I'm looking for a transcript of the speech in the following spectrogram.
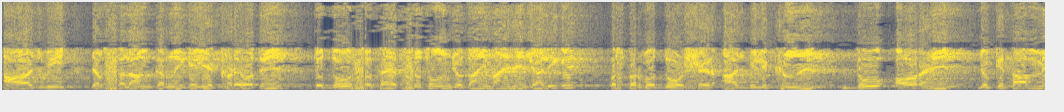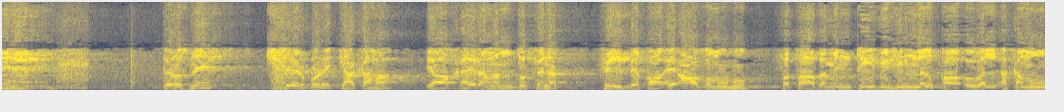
آج بھی جب سلام کرنے کے لیے کھڑے ہوتے ہیں تو دو سفید ستون جو دائیں بائیں ہیں جالی کے اس پر وہ دو شیر آج بھی لکھے ہوئے ہیں۔ دو اور ہیں جو کتاب میں ہیں۔ پھر اس نے شیر پڑے کیا کہا؟ یا خیر من دفنت فی البقاء اعظمه فطاب من طیبہن القاء والاکم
